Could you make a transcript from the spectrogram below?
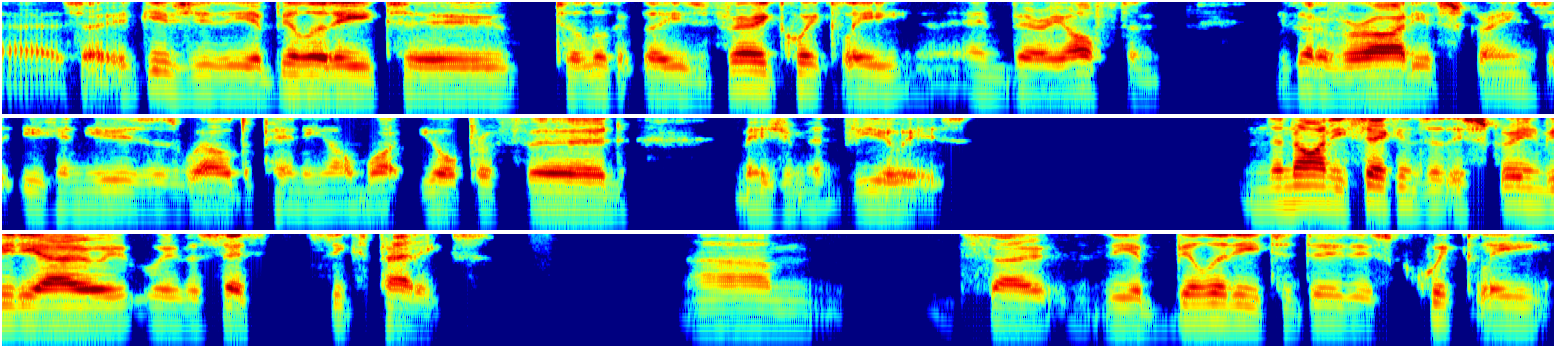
uh, so it gives you the ability to, to look at these very quickly and very often. You've got a variety of screens that you can use as well, depending on what your preferred measurement view is. In the 90 seconds of this screen video, we've assessed six paddocks. Um, so the ability to do this quickly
